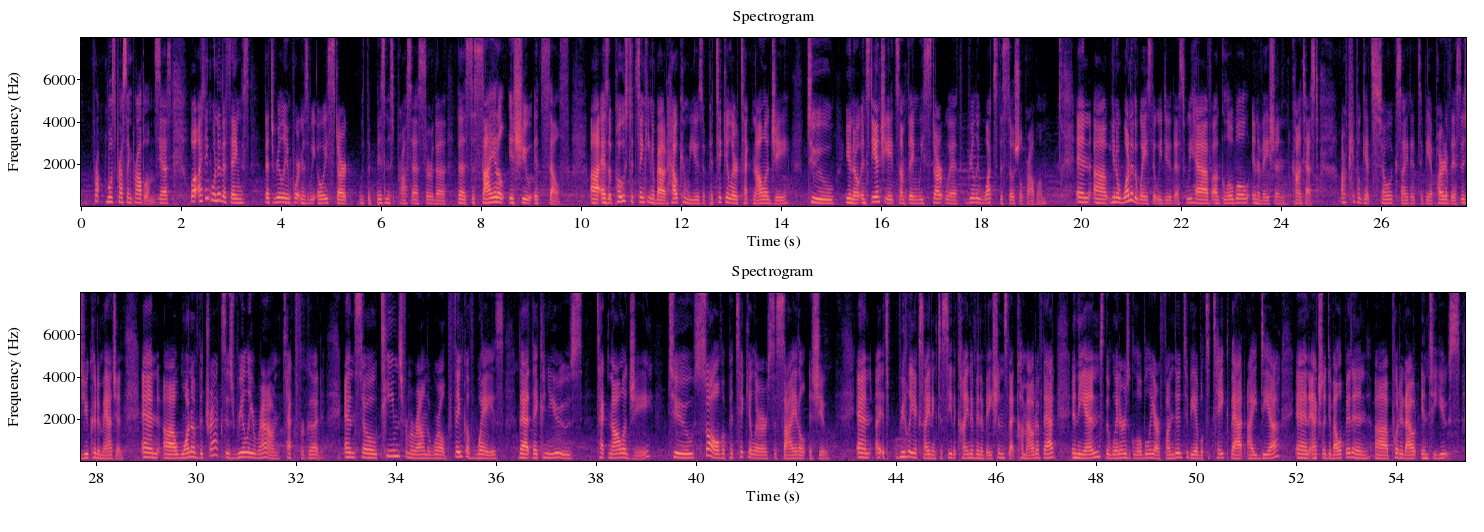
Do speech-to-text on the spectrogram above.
most pressing problems? Yes, well I think one of the things that's really important is we always start with the business process or the, the societal issue itself uh, as opposed to thinking about how can we use a particular technology to you know, instantiate something, we start with really what's the social problem. And uh, you know, one of the ways that we do this, we have a global innovation contest our people get so excited to be a part of this, as you could imagine. And uh, one of the tracks is really around tech for good. And so teams from around the world think of ways that they can use technology to solve a particular societal issue. And uh, it's really exciting to see the kind of innovations that come out of that. In the end, the winners globally are funded to be able to take that idea and actually develop it and uh, put it out into use.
